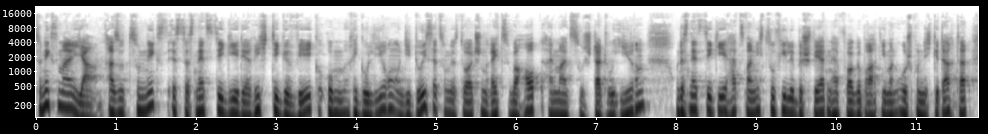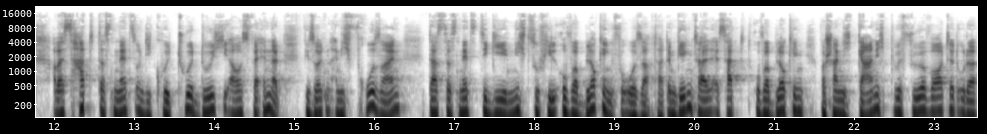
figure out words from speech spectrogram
Zunächst mal ja. Also zunächst ist das NetzDG der richtige Weg, um Regulierung und die Durchsetzung des deutschen Rechts überhaupt einmal zu statuieren. Und das NetzDG hat zwar nicht so viele Beschwerden hervorgebracht, wie man ursprünglich gedacht hat, aber es hat das Netz und die Kultur durchaus verändert. Wir sollten eigentlich froh sein, dass das NetzDG nicht zu viel Overblocking verursacht hat. Im Gegenteil, es hat Overblocking wahrscheinlich gar nicht befürwortet oder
